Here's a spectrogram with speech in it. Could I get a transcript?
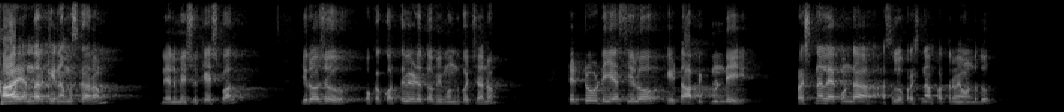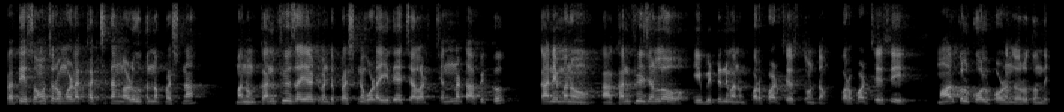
హాయ్ అందరికీ నమస్కారం. నేను మీ సుకేష్ పాల్. ఈరోజు ఒక కొత్త వీడియోతో మీ ముందుకు వచ్చాను. టెట్టు డిఎస్సిలో ఈ టాపిక్ నుండి ప్రశ్న లేకుండా అసలు ప్రశ్నాపత్రమే ఉండదు. ప్రతి సంవత్సరం కూడా ఖచ్చితంగా అడుగుతున్న ప్రశ్న మనం కన్ఫ్యూజ్ అయ్యేటువంటి ప్రశ్న కూడా ఇదే చాలా చిన్న టాపిక్. కానీ మనం ఆ కన్ఫ్యూజన్లో ఈ బిట్టుని మనం పొరపాటు చేస్తూ ఉంటాం. పొరపాటు చేసి మార్కులు కోల్పోవడం జరుగుతుంది.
